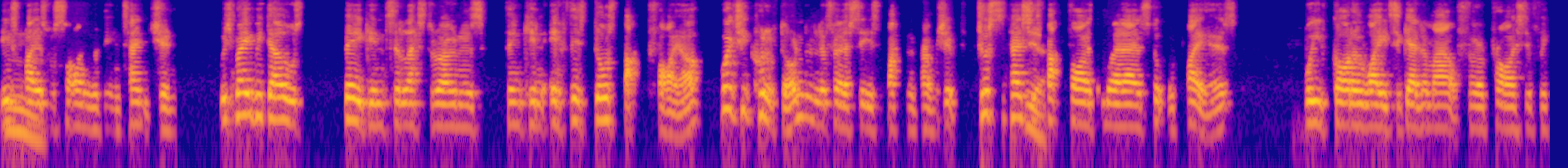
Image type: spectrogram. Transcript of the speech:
These mm. players were signed with the intention, which maybe delves big into Leicester owners thinking if this does backfire, which it could have done in the first season back in the Premiership, just in case yeah. it backfires where they're stuck with players, we've got a way to get them out for a price if we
